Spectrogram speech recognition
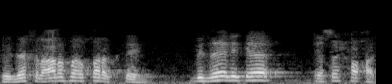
في داخل عرفة وخرج تاني. بذلك يصح حج.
